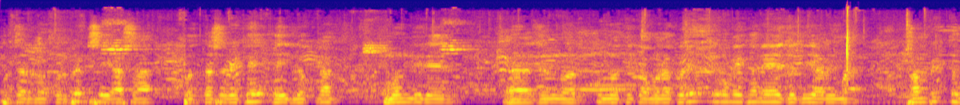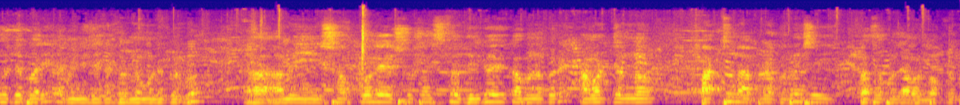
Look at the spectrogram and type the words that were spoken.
প্রচারণা করবেন, সেই আশা, প্রত্যাশা রেখে এই লোকনাথ মন্দিরের জন্য উন্নতি কামনা করে এবং এখানে যদি আমি সম্পৃক্ত হতে পারি, আমি নিজেকে ধন্য মনে করব। আমি সকলের সুস্বাস্থ্য, দীর্ঘায়ু কামনা করে আমার জন্য প্রার্থনা আপনারা করবেন, সেই কথা বলে আমার বক্তব্য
